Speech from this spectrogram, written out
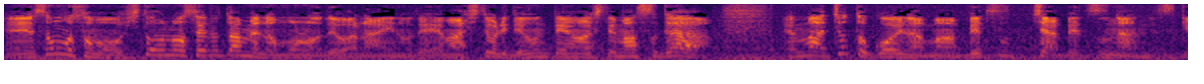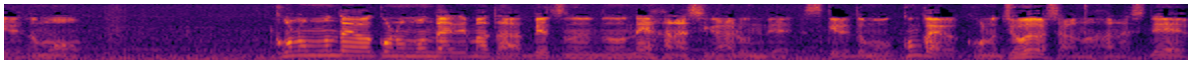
えーそもそも人を乗せるためのものではないので、まあ、一人で運転はしてますが、えーまあ、ちょっとこういうのはまあ別っちゃ別なんですけれども、この問題はこの問題でまた別のね、話があるんですけれども、今回はこの乗用車の話で、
